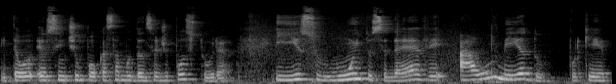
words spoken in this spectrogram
Então eu senti um pouco essa mudança de postura. E isso muito se deve ao medo, porque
